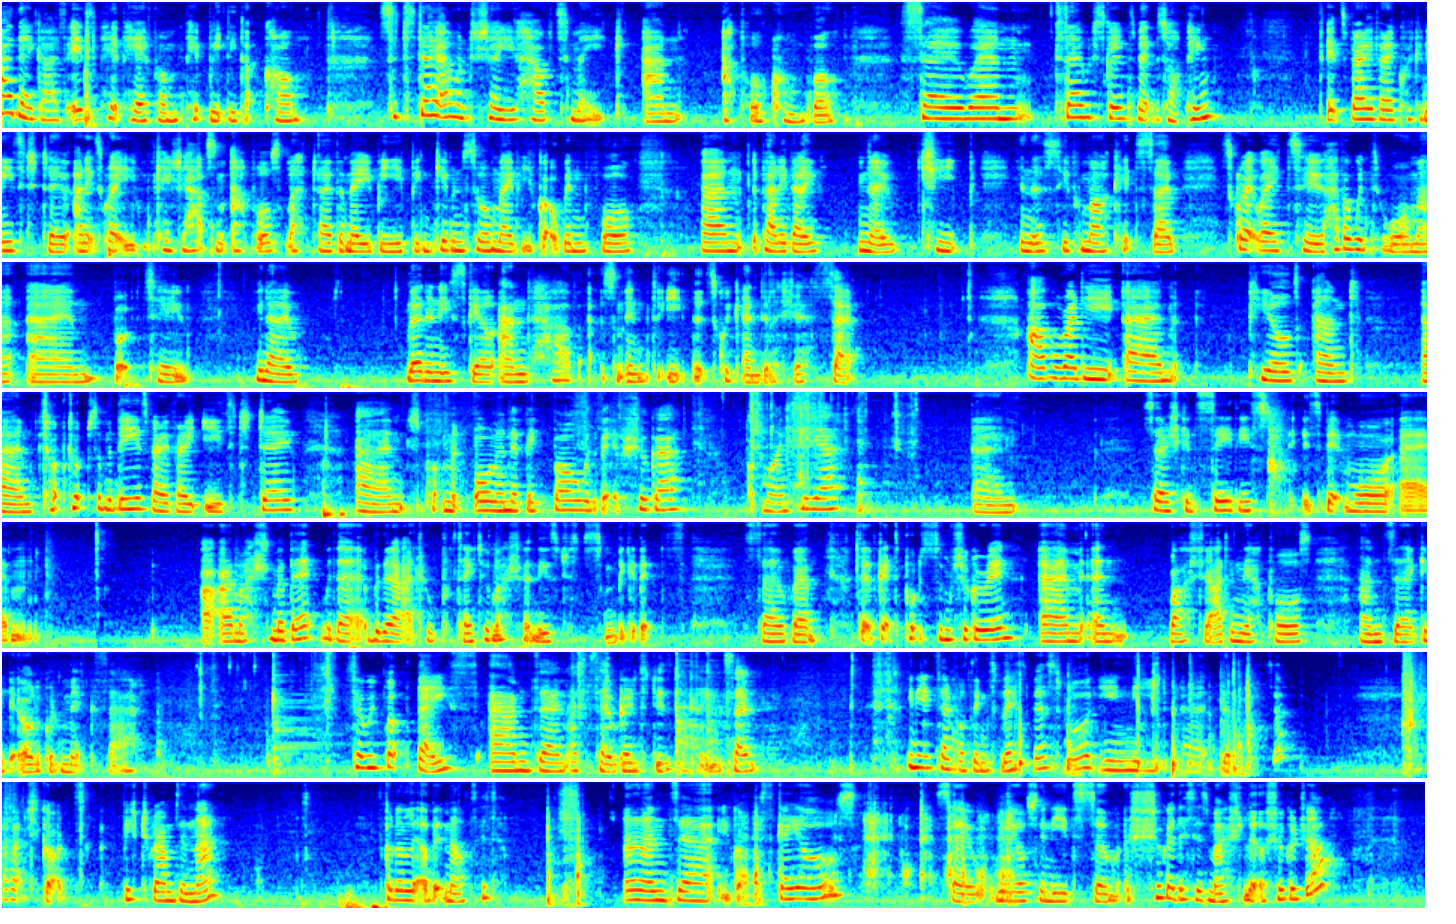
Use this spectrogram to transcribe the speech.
Hi there guys, it's Pip here from pipwheatley.com. So today I want to show you how to make an apple crumble. So um, today we're just going to make the topping. It's very very quick and easy to do and it's great in case you have some apples left over, maybe you've been given some, maybe you've got a windfall. Um, very very you know cheap in the supermarket so it's a great way to have a winter warmer um, but to you know learn a new skill and have something to eat that's quick and delicious. So I've already um, peeled and um, chopped up some of these, very very easy to do. Um, just put them all in a big bowl with a bit of sugar. Got mine here. Um, so as you can see, these it's a bit more. Um, I, I mash them a bit with a with an actual potato masher, and these are just some bigger bits. So um, don't forget to put some sugar in um, and whilst you're adding the apples and uh, give it all a good mix there. So we've got the base and um, as I say we're going to do the topping. So you need several things for this. First of all you need uh, the butter. I've actually got 50 grams in there. It's got a little bit melted. And uh, you've got the scales. So we also need some sugar. This is my little sugar jar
